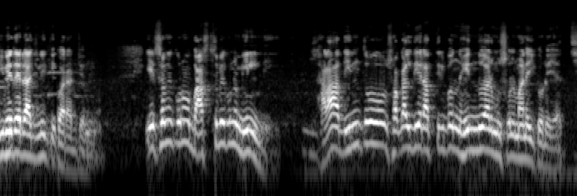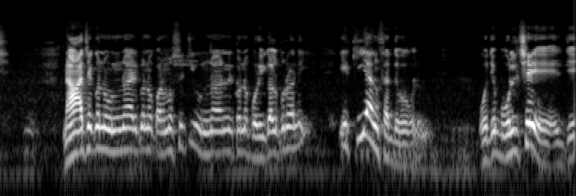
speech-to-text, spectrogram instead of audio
বিভেদের রাজনীতি করার জন্য। এর সঙ্গে কোনো বাস্তবে কোনো মিল নেই। সারা দিন তো সকাল দিয়ে রাত্রি পর্যন্ত হিন্দু আর মুসলমানই করে যাচ্ছে। না আছে কোনো উন্নয়নের কোনো কর্মসূচি উন্নয়নের কোনো পরিকল্পনা নেই। এর কী অ্যান্সার দেবো বলুন? ও যে বলছে যে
